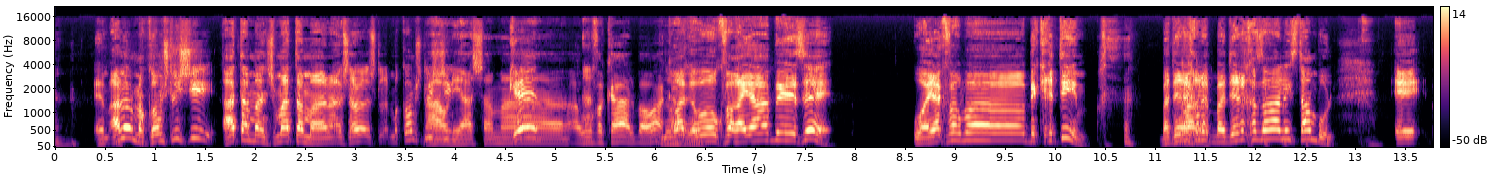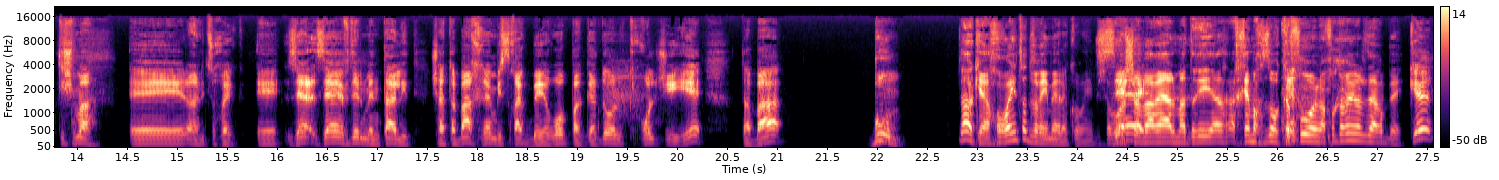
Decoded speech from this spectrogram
הם, הלו, מקום שלישי. שמטמן, של- של- מקום מה, הוא שלישי. נהיה שם כן. אהוב הקהל בוואקה. נו, רק, הוא כבר היה בזה. הוא היה כבר בכרתים. בדרך חזרה לאיסטנבול. אה, תשמע, אה, לא, אני צוחק. אה, זה, זה ההבדל מנטלית, שאתה בא אחרי משחק באירופה גדול ככל שיהיה, אתה בא, בום. לא, כי אנחנו רואים את הדברים האלה קורים. בשבוע זה- שעבר ריאל מדריד, אחרי מחזור כפול, אנחנו מדברים על זה הרבה. כן,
